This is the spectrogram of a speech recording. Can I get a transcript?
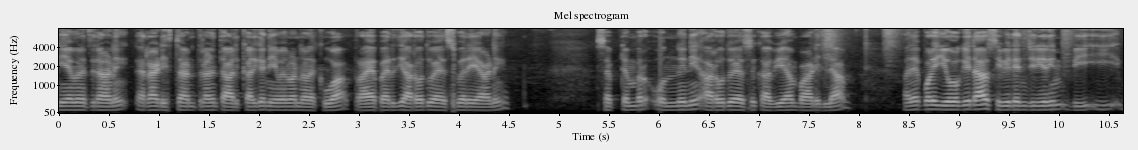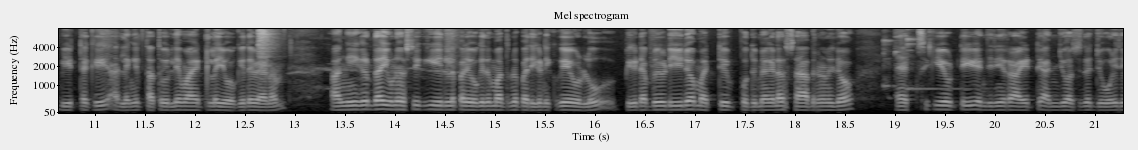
നിയമനത്തിലാണ് കരാർ അടിസ്ഥാനത്തിലാണ് താൽക്കാലിക നിയമനം നടക്കുക. പ്രായപരിധി അറുപത് വയസ്സ് വരെയാണ്. സെപ്റ്റംബർ ഒന്നിന് അറുപത് വയസ്സ് കവിയാൻ പാടില്ല. അതേപോലെ യോഗ്യത civil engineering B E B tech അല്ലെങ്കിൽ തത്തുല്യമായിട്ടുള്ള യോഗ്യത വേണം. അംഗീകൃത യൂണിവേഴ്സിറ്റിക്ക് കീഴിലുള്ള യോഗ്യത മാത്രമേ പരിഗണിക്കുകയുള്ളൂ. പി ഡബ്ല്യു ഡിയിലോ മറ്റ് പൊതുമേഖലാ സ്ഥാപനങ്ങളിലോ എക്സിക്യൂട്ടീവ് എഞ്ചിനീയർ ആയിട്ട് അഞ്ച് വർഷത്തെ ജോലി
